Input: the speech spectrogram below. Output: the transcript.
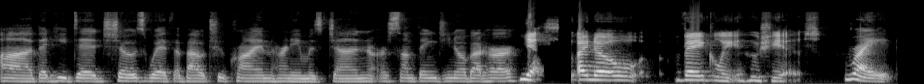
uh, that he did shows with about true crime. Her name was Jen or something. Do you know about her? Yes. I know vaguely who she is. Right.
